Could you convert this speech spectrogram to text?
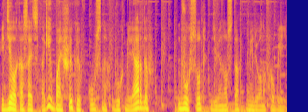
Ведь дело касается таких больших и вкусных 2 миллиардов 290 миллионов рублей.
